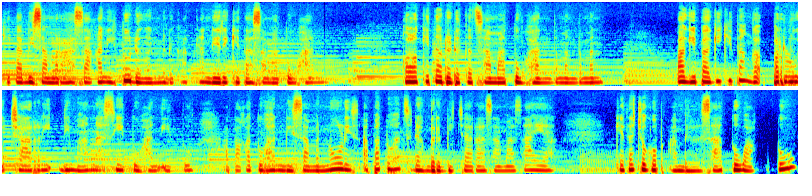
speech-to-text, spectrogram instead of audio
kita bisa merasakan itu dengan mendekatkan diri kita sama Tuhan. Kalau kita udah dekat sama Tuhan, teman-teman, pagi-pagi kita nggak perlu cari di mana sih Tuhan itu. Apakah Tuhan bisa menulis? Apa Tuhan sedang berbicara sama saya? Kita cukup ambil satu waktu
